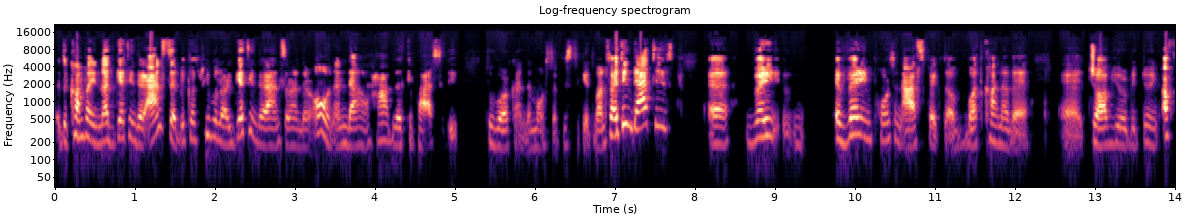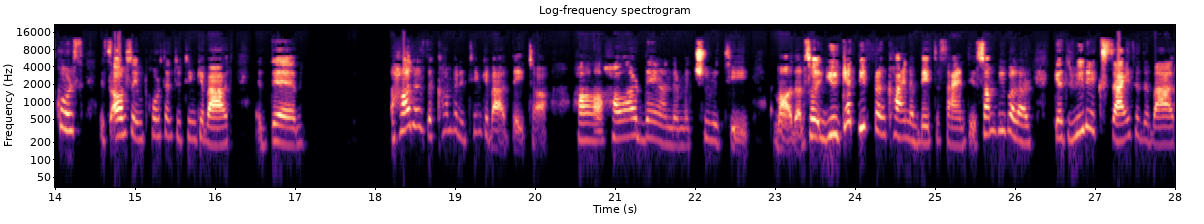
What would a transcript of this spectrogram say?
the company not getting their answer because people are getting their answer on their own and now have the capacity to work on the more sophisticated one. So I think that is a very a very important aspect of what kind of a, a job you'll be doing. Of course, it's also important to think about the how does the company think about data? How how are they on their maturity model? So you get different kind of data scientists. Some people are get really excited about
